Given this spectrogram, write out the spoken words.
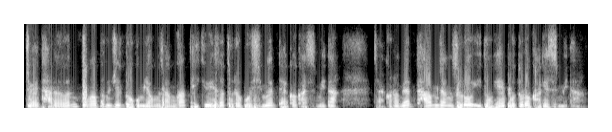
저희 다른 통화 품질 녹음 영상과 비교해서 들어보시면 될 것 같습니다. 자, 그러면 다음 장소로 이동해 보도록 하겠습니다.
